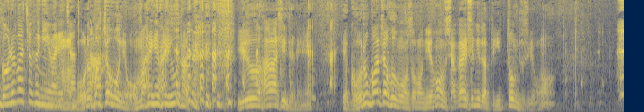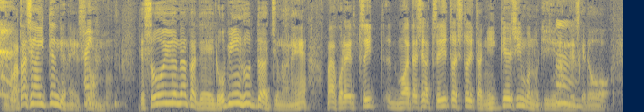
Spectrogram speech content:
ゴルバチョフに言われちゃった。ゴルバチョフにお前が言うなと いう話でね。いや、ゴルバチョフもその日本社会主義だって言っとんですよ。私が言ってんじゃないですよ。はい、で、そういう中で、ロビン・フッダーっていうのはね、まあこれツイ、私がツイートしといた日経新聞の記事なんですけど、うん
